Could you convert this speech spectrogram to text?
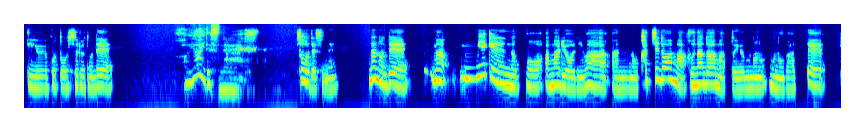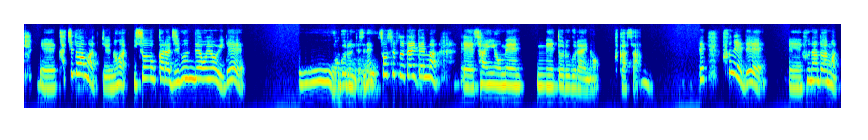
っていうことをするので。早いですね。そうですね。なので、まあ、三重県のこう海漁にはあの勝戸海船戸海というものものがあって、えー、勝戸海っていうのは磯から自分で泳いで潜るんですね。そうすると大体、まあえー、3、4メートルぐらいの深さ。で船で、えー、船戸海って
